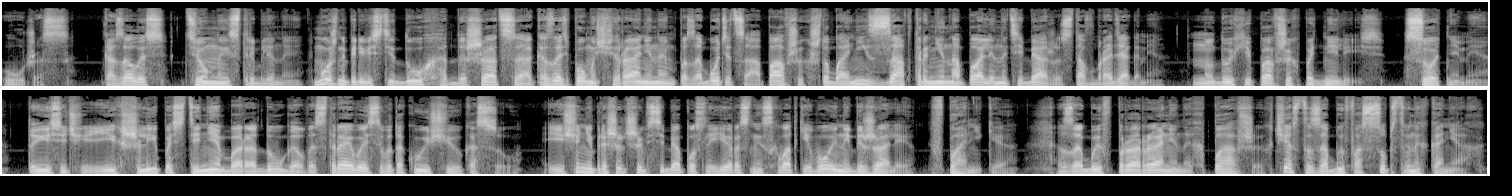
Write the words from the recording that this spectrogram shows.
ужас. Казалось, темные истреблены. Можно перевести дух, отдышаться, оказать помощь раненым, позаботиться о павших, чтобы они завтра не напали на тебя же, став бродягами. Но духи павших поднялись. Сотнями. Тысячи их шли по стене Бородуга, выстраиваясь в атакующую косу. Еще не пришедшие в себя после яростной схватки воины бежали, в панике, забыв про раненых, павших, часто забыв о собственных конях.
